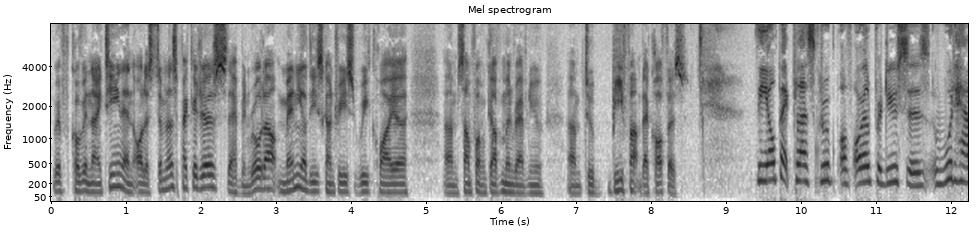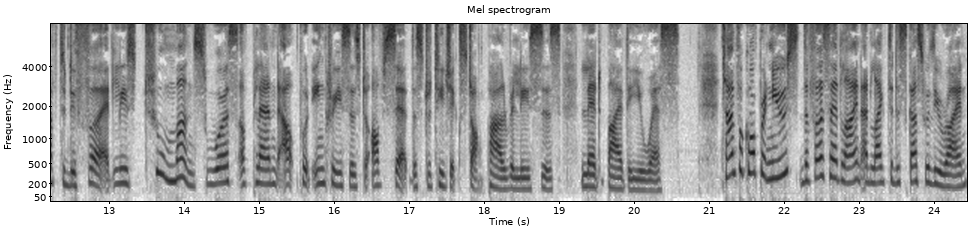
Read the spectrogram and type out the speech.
with COVID 19 and all the stimulus packages that have been rolled out, many of these countries require um, some form of government revenue um, to beef up their coffers. The OPEC Plus group of oil producers would have to defer at least two months worth of planned output increases to offset the strategic stockpile releases led by the U.S. Time for corporate news. The first headline I'd like to discuss with you, Ryan,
